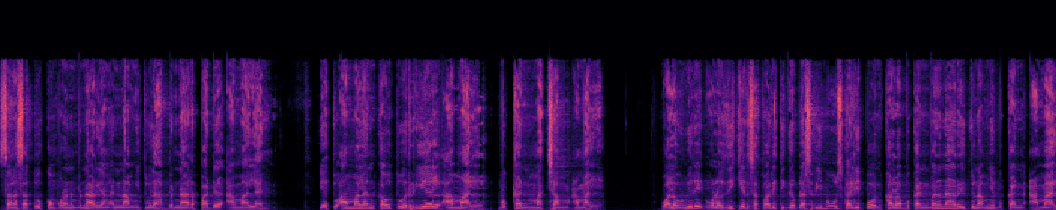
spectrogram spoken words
Salah satu komponen benar yang enam itulah benar pada amalan. Iaitu amalan kau tu real amal, bukan macam amal. Walau wirid, walau zikir satu hari 13 ribu sekalipun, kalau bukan benar itu namanya bukan amal.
